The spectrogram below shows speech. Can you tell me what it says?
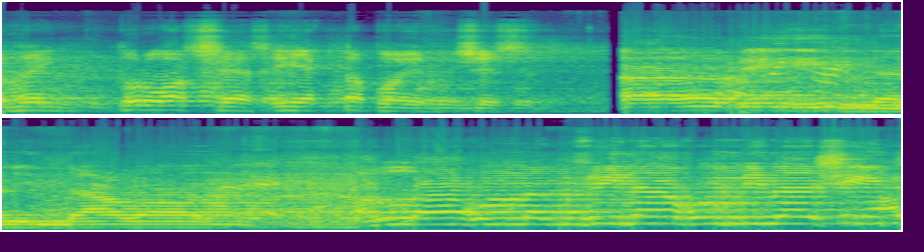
দরকার নেই তোর ওয়াজ শেষ এই একটা পয়েন্ট শেষ آبين للدعوات اللهم اكفناهم بما شئت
